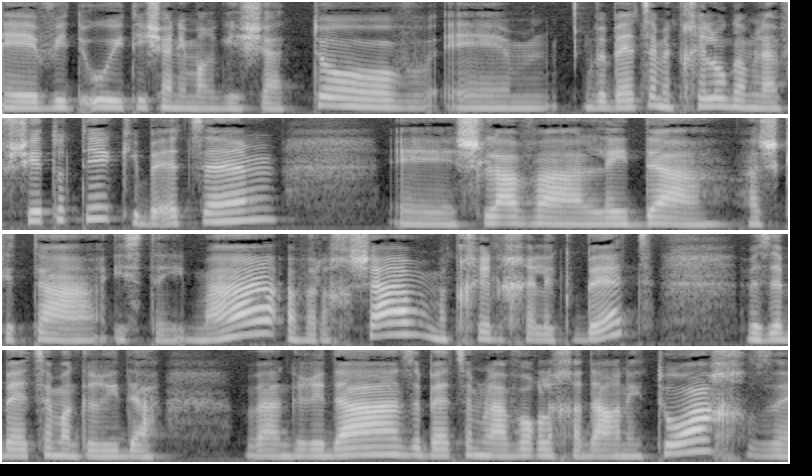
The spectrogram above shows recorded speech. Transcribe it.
אה, וידאו איתי שאני מרגישה טוב, אה, ובעצם התחילו גם להפשיט אותי, כי בעצם שלב הלידה השקטה הסתיימה, אבל עכשיו מתחיל חלק ב', וזה בעצם הגרידה. והגרידה זה בעצם לעבור לחדר ניתוח, זה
